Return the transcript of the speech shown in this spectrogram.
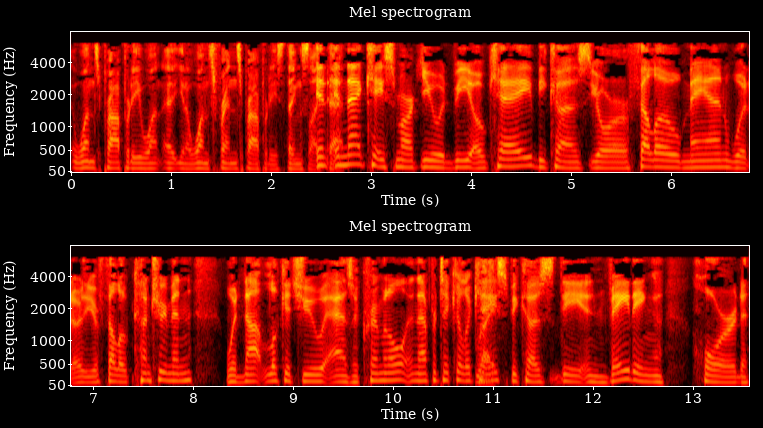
one's property, one uh, you know one's friends' properties, things like in, that. in that case, Mark, you would be okay because your fellow man would, or your fellow countryman would not look at you as a criminal in that particular case because the invading horde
